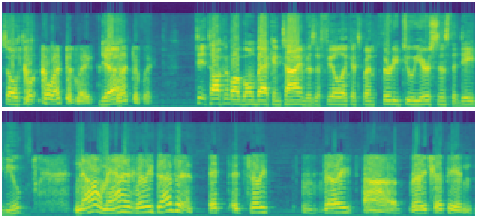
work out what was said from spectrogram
So, Co- collectively. Yeah. Collectively. t- talking about going back in time, does it feel like it's been 32 years since the debut? No, man, it really doesn't. It it's really very uh very trippy and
